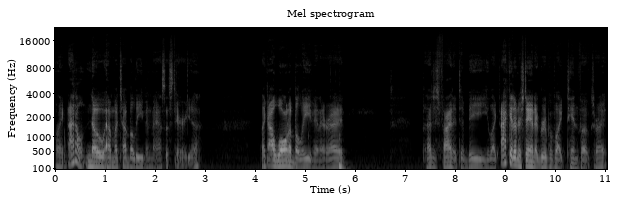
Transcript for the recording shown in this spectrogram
Like, I don't know how much I believe in mass hysteria. Like, I want to believe in it, right? But I just find it to be like, I could understand a group of like 10 folks, right?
